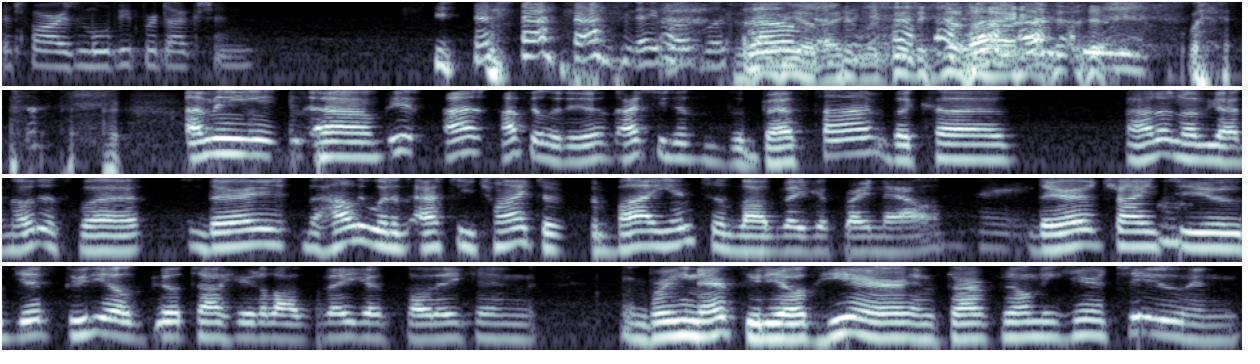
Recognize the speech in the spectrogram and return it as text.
As far as movie production? They both look Um, Yeah, they looked at each well, other. I mean, um, it. I, I feel it is actually this is the best time because I don't know if you guys noticed, but they Hollywood is actually trying to buy into Las Vegas right now. They're trying to get studios built out here to Las Vegas so they can bring their studios here and start filming here too, and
